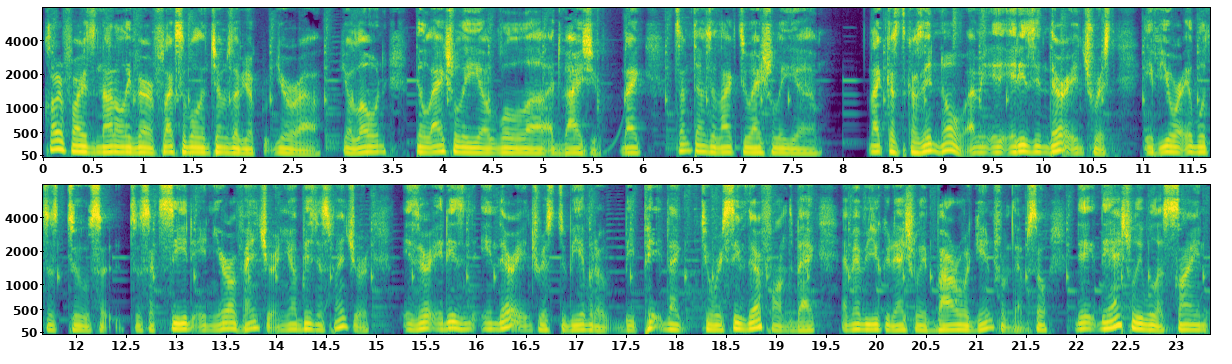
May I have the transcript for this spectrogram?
Clarify is not only very flexible in terms of your your uh, your loan, they'll actually uh, will uh, advise you. Like sometimes they like to actually uh, like because because they know. I mean it, it is in their interest. If you are able to to to succeed in your venture in your business venture is there it is in their interest to be able to be paid like to receive their funds back and maybe you could actually borrow again from them. So they, they actually will assign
